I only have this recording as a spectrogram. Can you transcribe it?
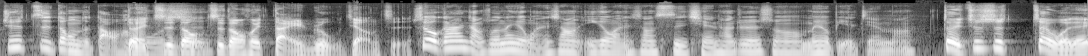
就是自动的导航对，自动自动会带入这样子。所以我刚才讲说那个晚上一个晚上四千，他就是说没有别间吗？对，就是在我的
